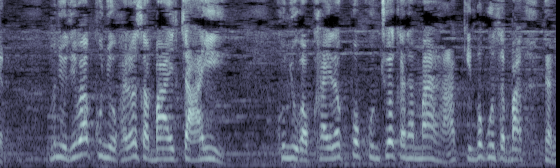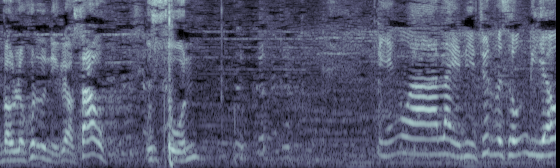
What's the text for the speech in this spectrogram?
ศ มันอยู่ที่ว่าคุณอยู่ใครแล้วสบายใจ คุณอยู่กับใครแล้วพวกคุณช่วยกันทำมาหากินพวกคุณสบายแต่เราเรื่องคนอื่นอีกแล้วเศร้าอุศูนย์ก็ยังว่าอะไหลนี่จุดประสงค์เดียว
